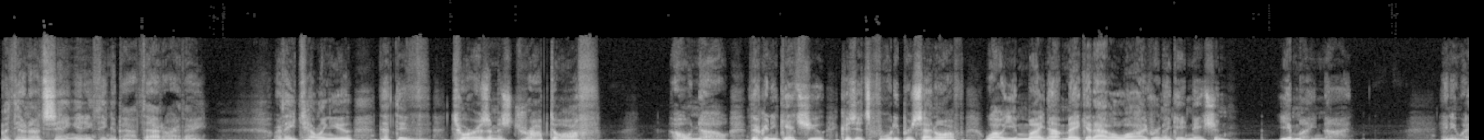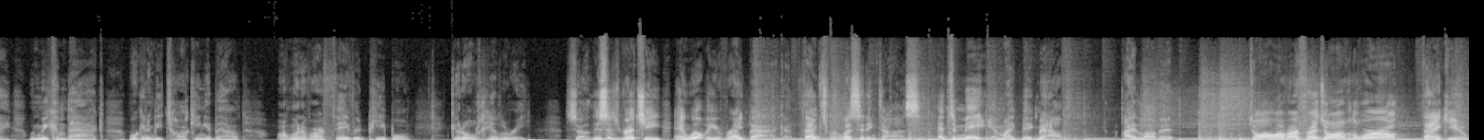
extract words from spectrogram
But they're not saying anything about that, are they? Are they telling you that the tourism has dropped off? Oh no, they're going to get you because it's 40% off. Well, you might not make it out alive, Renegade Nation. You might not. Anyway, when we come back, we're going to be talking about one of our favorite people, good old Hillary. So this is Richie, and we'll be right back. Thanks for listening to us and to me and my big mouth. I love it. To all of our friends all over the world, thank you.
